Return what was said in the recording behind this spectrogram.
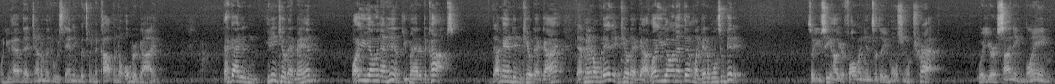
when you have that gentleman who was standing between the cop and the older guy. That guy didn't, he didn't kill that man. Why are you yelling at him? You mad at the cops. That man didn't kill that guy. That man over there didn't kill that guy. Why are you yelling at them like they're the ones who did it? So you see how you're falling into the emotional trap where you're assigning blame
